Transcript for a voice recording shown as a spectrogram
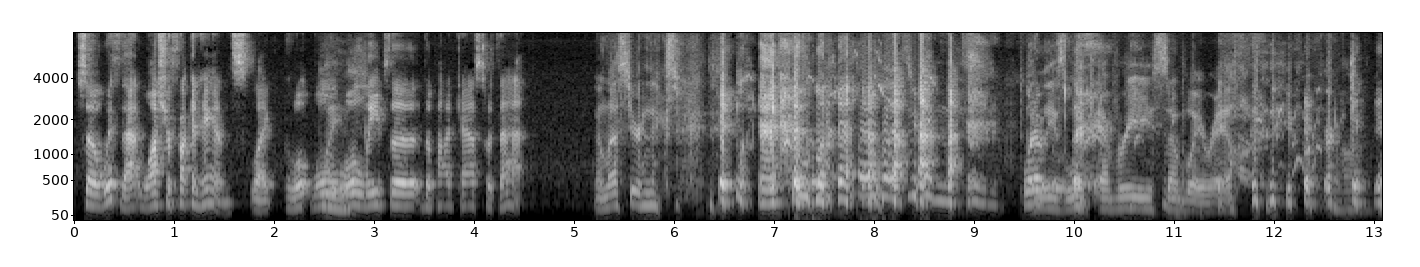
so with that, wash your fucking hands. Like we'll we'll, Please. we'll leave the the podcast with that. Unless you're a Knicks, Unless you're a please lick every subway rail. in New York. God, yeah.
